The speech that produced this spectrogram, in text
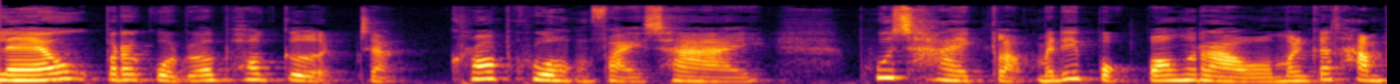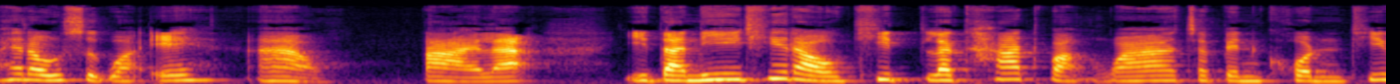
แล้วปรากฏว่าพอเกิดจากครอบครัวของฝ่ายชาย ผู้ชายกลับไม่ได้ปกป้องเรา มันก็ทำให้เรารู้สึกว่า เอ๊ะ อ้าว ตายละอีตานี่ที่เราคิดและคาดหวังว่าจะเป็นคนที่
